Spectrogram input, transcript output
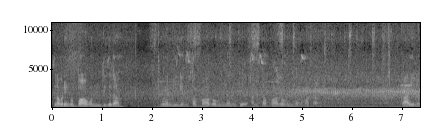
ఫ్లవరింగ్ బాగుంది కదా. చూడండి ఎంత బాగా ఉందంటే అంత బాగా ఉందన్నమాట. కాయలు.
